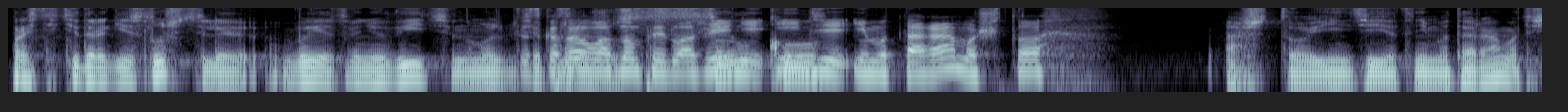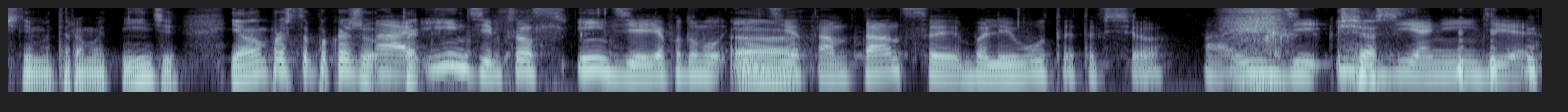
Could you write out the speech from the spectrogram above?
Простите, дорогие слушатели, вы этого не увидите, но, может быть, Ты сказал в одном предложении ссылку. Индия и Моторама, что... А что, Индия это не Моторама? Точнее, Моторама это не Индия. Я вам просто покажу. А, как... Индия, Индия. Я подумал, а. Индия, а... там танцы, Болливуд, это все. А, Индия, Сейчас. Индия, а не Индия.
